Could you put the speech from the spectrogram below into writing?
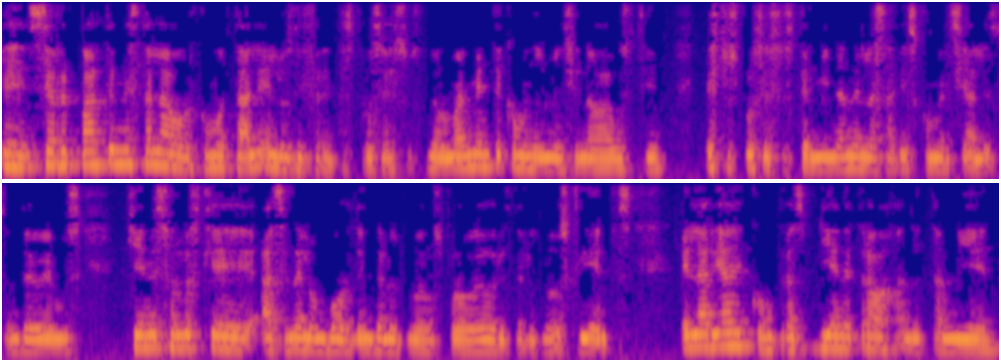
eh, se reparten esta labor como tal en los diferentes procesos. Normalmente, como nos mencionaba Agustín, estos procesos terminan en las áreas comerciales, donde vemos quiénes son los que hacen el onboarding de los nuevos proveedores, de los nuevos clientes. El área de compras viene trabajando también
